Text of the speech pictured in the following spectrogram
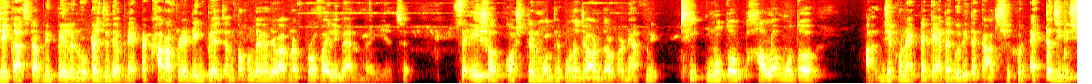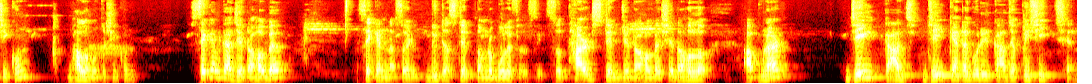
যে কাজটা আপনি পেলেন ওটাই যদি আপনি একটা খারাপ রেটিং পেয়ে যান, তখন দেখা যাবে আপনার প্রোফাইলই ব্যান হয়ে গিয়েছে। সো এইসব কষ্টের মধ্যে কোনো যাওয়ার দরকার নেই। আপনি ঠিক মতো, ভালো মতো যে কোনো একটা ক্যাটাগরিতে কাজ শিখুন, একটা জিনিস শিখুন, ভালো মতো শিখুন। সেকেন্ড কাজ যেটা হবে সেকেন্ড না সরি দুইটা স্টেপ তো আমরা বলে ফেলছি। সো থার্ড স্টেপ যেটা হবে, সেটা হলো আপনার যেই কাজ, যেই ক্যাটাগরির কাজ আপনি শিখছেন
